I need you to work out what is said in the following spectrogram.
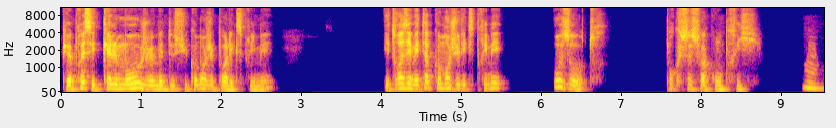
Puis après, c'est quel mot je vais mettre dessus, comment je vais pouvoir l'exprimer? Et troisième étape, comment je vais l'exprimer aux autres pour que ce soit compris? Mm.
